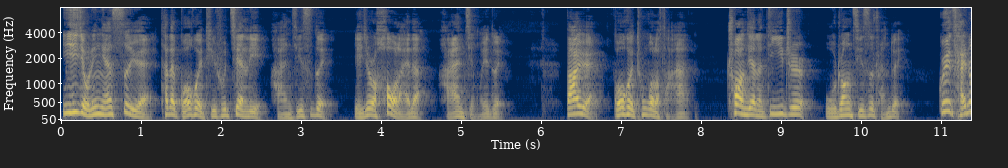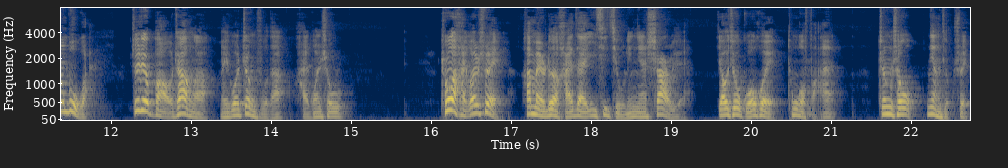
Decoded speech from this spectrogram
一七九零年四月，他在国会提出建立海岸缉私队，也就是后来的海岸警卫队。八月，国会通过了法案，创建了第一支武装缉私船队，归财政部管，这就保障了美国政府的海关收入。除了海关税，汉密尔顿还在1790年12月要求国会通过法案，征收酿酒税，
